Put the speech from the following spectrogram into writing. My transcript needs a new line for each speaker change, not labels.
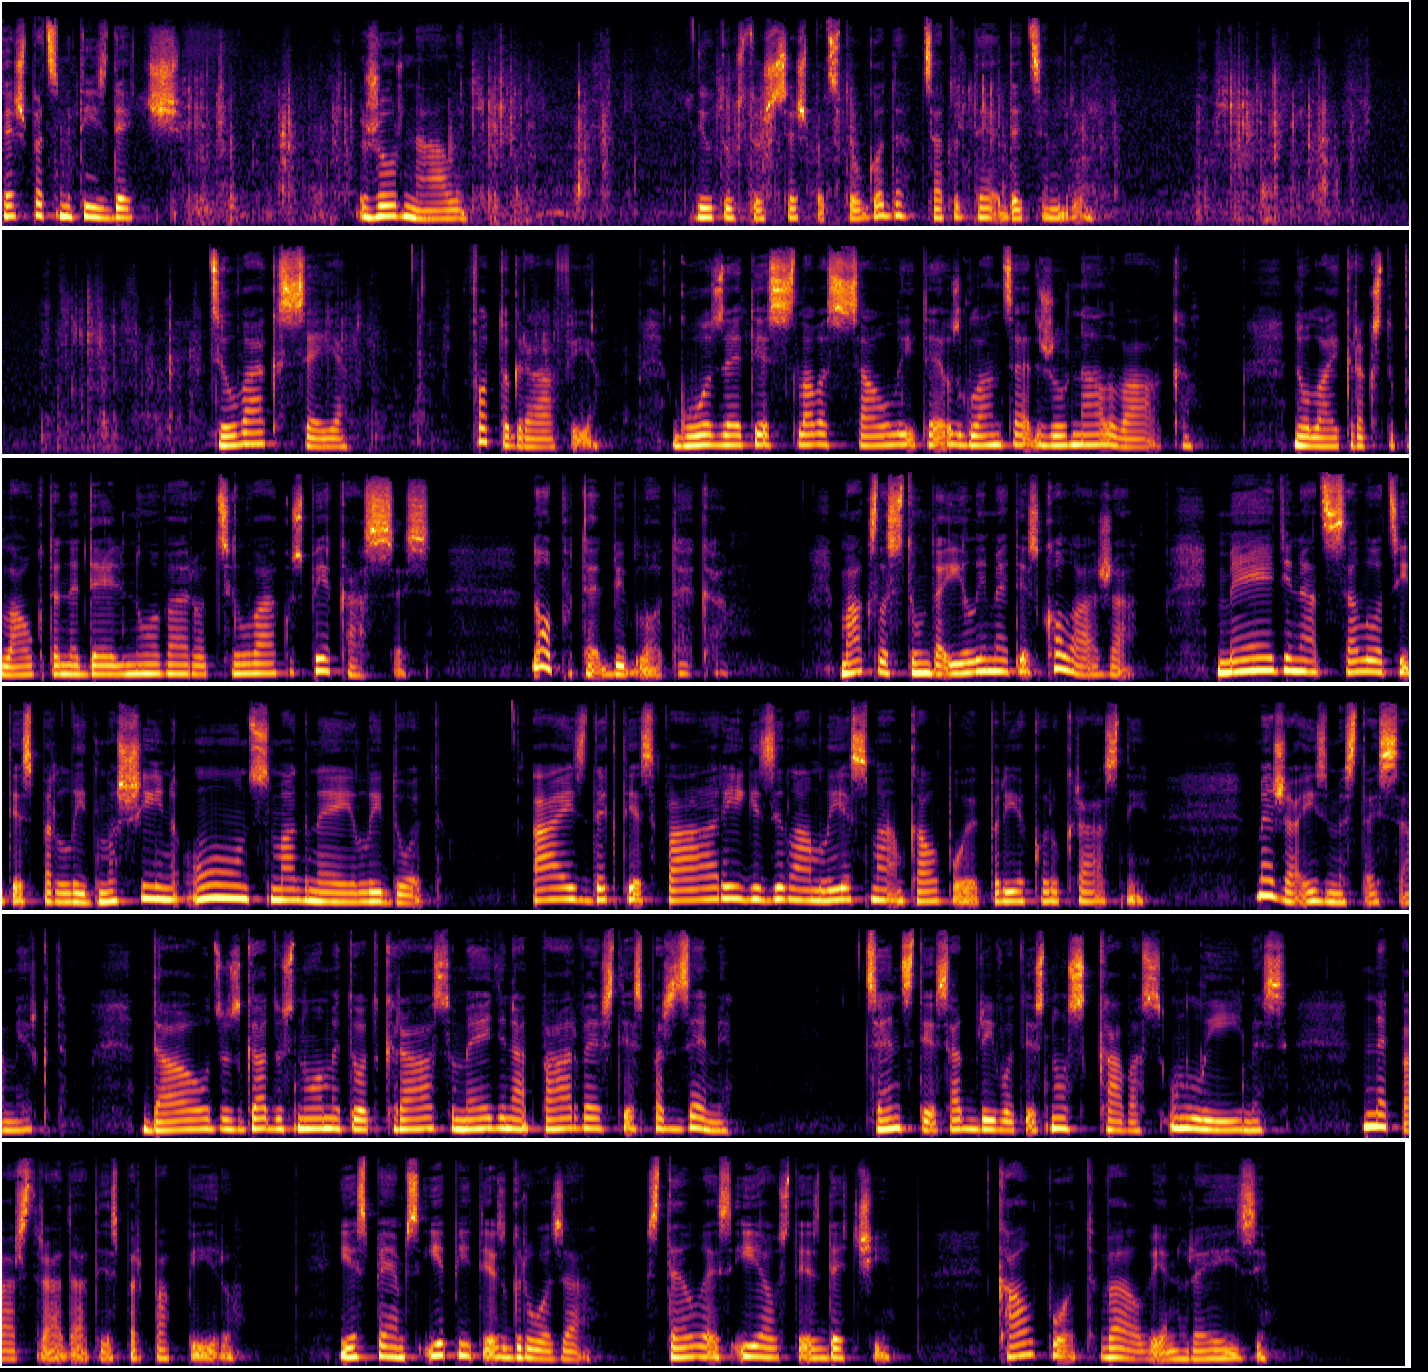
16. dečs, žurnāli 2016. gada 4. decembrī. Cilvēka seja, fotografija, gozēties slavas saulītē uz glancēta žurnāla vāka. No laikrakstu plaukta nedēļu novērot cilvēkus pie kases, noputēt bibliotēkā, mākslas stundā ielīmēties kolāžā mēģināt salocīties par lidmašīnu un smagnēji lidot, aizdegties vārīgi zilām liesmām, kalpojot par iekuru krāsnī, mežā izmestai samirkt, daudzus gadus nometot krāsu, mēģināt pārvērsties par zemi, censties atbrīvoties no skavas un līmes, nepārstrādāties par papīru, iespējams iepīties grozā, stellēs iejausties dečī kalpot vēl vienu reizi.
